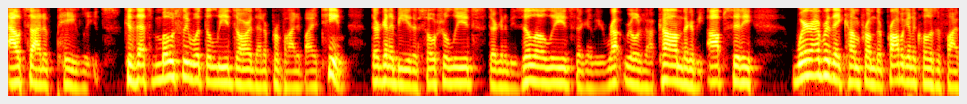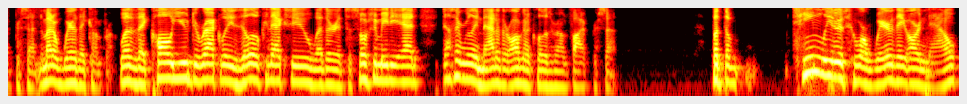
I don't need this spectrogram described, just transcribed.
outside of paid leads. Because that's mostly what the leads are that are provided by a team. They're going to be either social leads, they're going to be Zillow leads, they're going to be Realtor.com, they're going to be OpCity. Wherever they come from, they're probably going to close at 5%, no matter where they come from. Whether they call you directly, Zillow connects you, whether it's a social media ad, doesn't really matter. They're all going to close around 5%. But the team leaders who are where they are now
